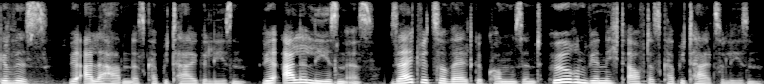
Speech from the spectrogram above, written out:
Gewiss. Wir alle haben das Kapital gelesen. Wir alle lesen es. Seit wir zur Welt gekommen sind, hören wir nicht auf, das Kapital zu lesen.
